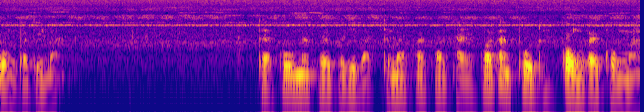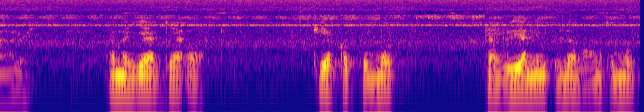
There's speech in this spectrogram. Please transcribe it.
วงปฏิบัติ แต่ผู้ไม่เคยปฏิบัติจะไม่ค่อยเข้าใจ เพราะท่านพูดกงไปกงมาเลยถ้าไม่แยกแยะออก เทียบกับสมมุติ อย่างเรียนนี่เป็นเรื่องของสมมุติ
